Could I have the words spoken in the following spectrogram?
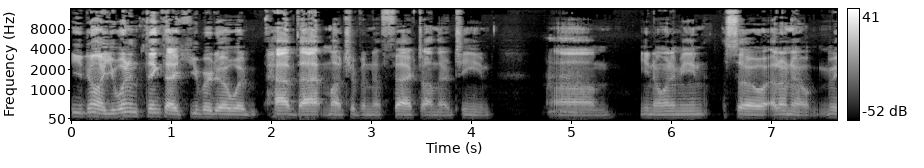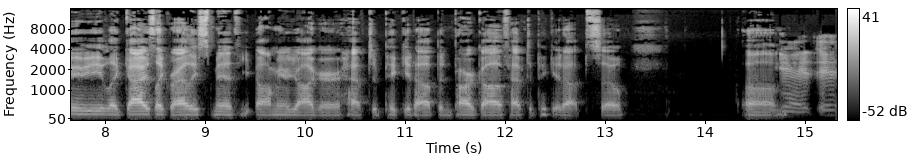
you know, you wouldn't think that Huberdeau would have that much of an effect on their team. Um, you know what I mean? So I don't know. Maybe like guys like Reilly Smith, Jaromir Jagr have to pick it up, and Barkov have to pick it up. So, um, Yeah, it, it,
